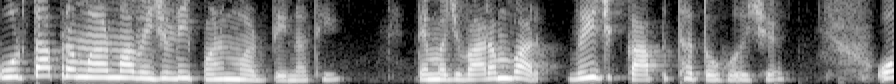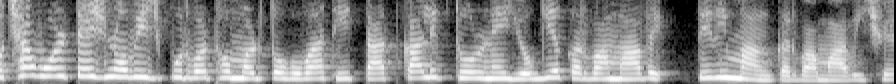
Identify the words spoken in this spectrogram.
પૂરતા પ્રમાણમાં વીજળી પણ મળતી નથી. તેમજ વારંવાર વીજ કાપ થતો હોય છે. ઓછા વોલ્ટેજનો વીજ પુરવઠો મળતો હોવાથી તાત્કાલિક ધોરણે યોગ્ય કરવામાં આવે તેવી માંગ કરવામાં આવી છે.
